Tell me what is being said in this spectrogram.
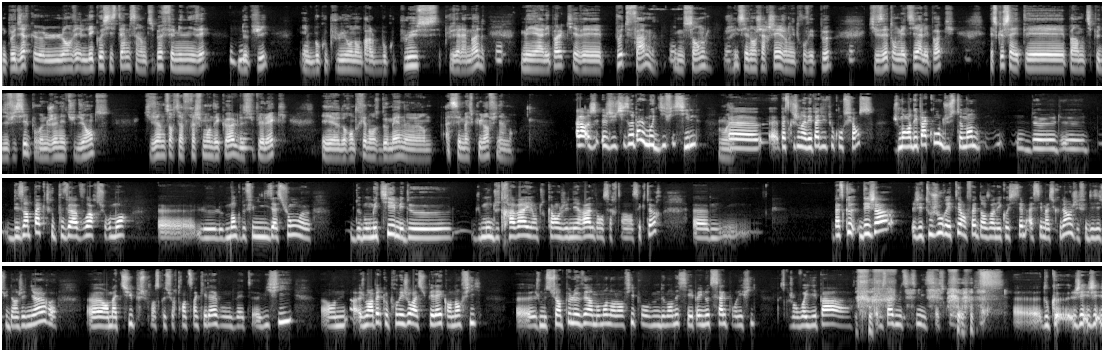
on peut dire que l'écosystème s'est un petit peu féminisé mhm. depuis. et beaucoup plus, on en parle beaucoup plus, c'est plus à la mode. Mais à l'époque, il y avait peu de femmes, il me semble. J'ai essayé d'en chercher, j'en ai trouvé peu, qui faisaient ton métier à l'époque. Est-ce que ça a été pas un petit peu difficile pour une jeune étudiante qui vient de sortir fraîchement d'école, de Supélec, et euh, de rentrer dans ce domaine euh, assez masculin finalement? Alors, j'utiliserai pas le mot difficile, euh, parce que j'en avais pas du tout conscience. Je me rendais pas compte justement de, des impacts que pouvait avoir sur moi le, manque de féminisation de mon métier, mais de, du monde du travail, en tout cas en général dans certains secteurs. parce que déjà, j'ai toujours été en fait dans un écosystème assez masculin. J'ai fait des études d'ingénieur. Euh, en maths sup, je pense que sur 35 élèves, on devait être 8 filles. je me rappelle que le premier jour à Supélec, en amphi, euh, je me suis un peu levée un moment dans l'amphi pour me demander s'il n'y avait pas une autre salle pour les filles. Parce que j'en voyais pas comme ça. Je me suis dit, mais ça se trouve. Euh, donc,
